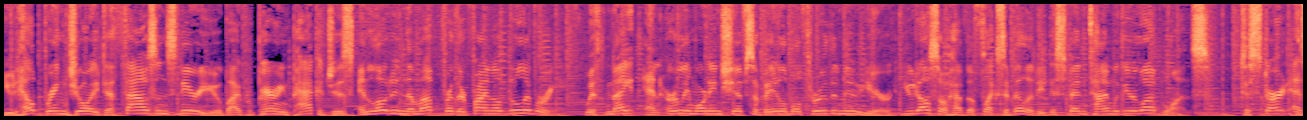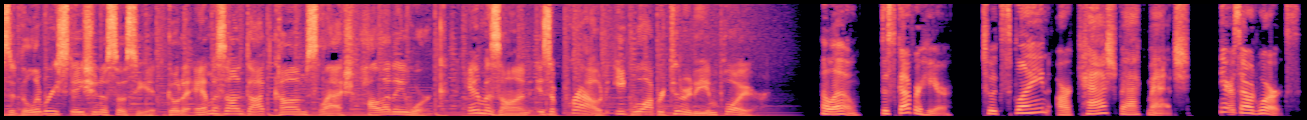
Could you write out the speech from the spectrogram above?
You'd help bring joy to thousands near you by preparing packages and loading them up for their final delivery. With night and early morning shifts available through the new year, you'd also have the flexibility to spend time with your loved ones. To start as a delivery station associate, go to amazon.com slash holiday work. Amazon is a proud equal opportunity employer. Hello, Discover here to explain our cash back match. Here's how it works.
